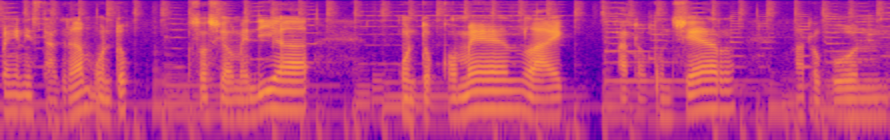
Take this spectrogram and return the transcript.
pengen Instagram untuk sosial media, untuk komen, like, ataupun share ataupun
